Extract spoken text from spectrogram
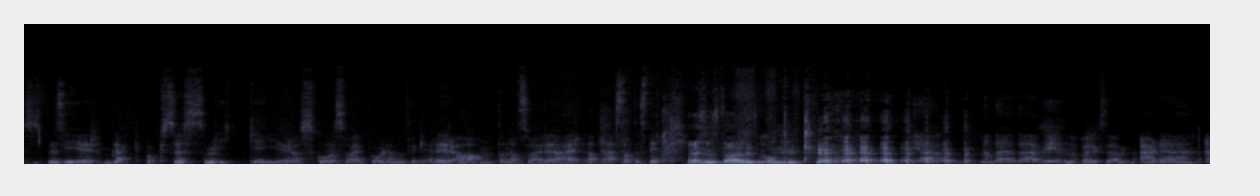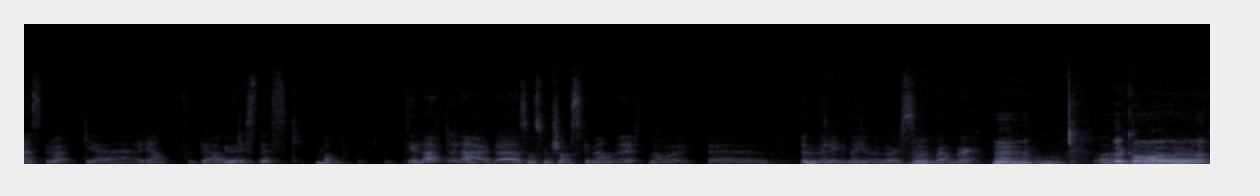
som du sier, black boxes som ikke gir oss gode svar på hvordan det fungerer, annet enn at svaret er at det er statistikk. Jeg syns det er litt vakkert. Ja, men da da er vi inne på liksom Er, det, er språk eh, rent behavioristisk opp, tillært, eller er det sånn som Chomsky mener, noe eh, underliggende universal grammar? Mm. Og, Jeg kan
